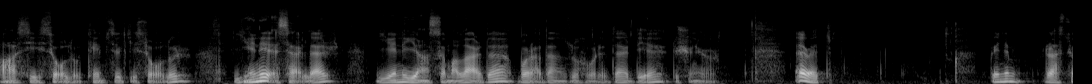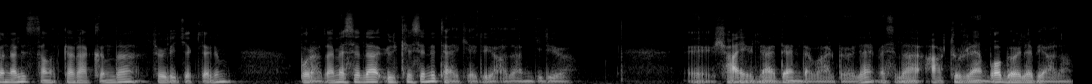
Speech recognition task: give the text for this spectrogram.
asisi olur, temsilcisi olur. Yeni eserler, yeni yansımalar da buradan zuhur eder diye düşünüyorum. Evet, benim rasyonalist sanatkar hakkında söyleyeceklerim burada. Mesela ülkesini terk ediyor adam gidiyor. E, şairlerden de var böyle. Mesela Arthur Rimbaud böyle bir adam.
